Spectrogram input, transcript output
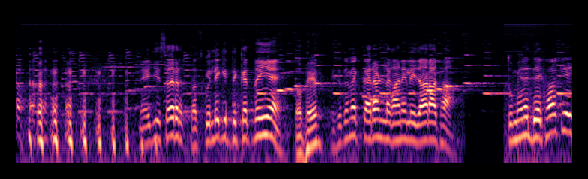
नहीं जी सर रसगुल्ले की दिक्कत नहीं है। तो फिर? इसे तो मैं करंट लगाने ले जा रहा था। तो मैंने देखा कि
